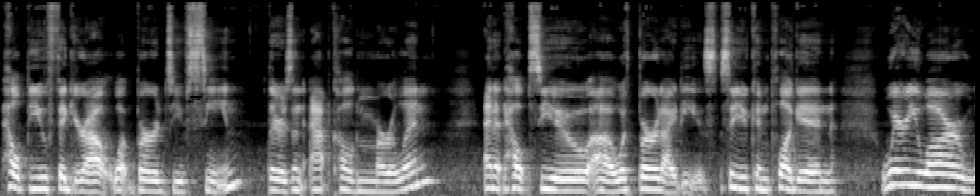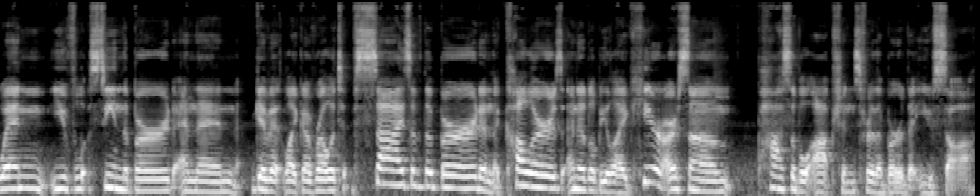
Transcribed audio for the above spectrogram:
help you figure out what birds you've seen. There's an app called Merlin, and it helps you uh, with bird IDs. So you can plug in where you are when you've seen the bird and then give it like a relative size of the bird and the colors and it'll be like here are some possible options for the bird that you saw.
